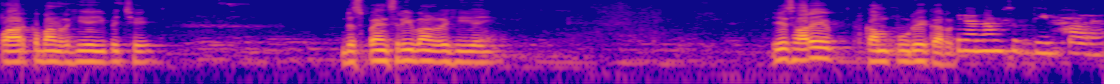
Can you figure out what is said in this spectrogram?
ਪਾਰਕ ਬਣ ਰਹੀ ਹੈ ਜੀ ਪਿੱਛੇ, ਡਿਸਪੈਂਸਰੀ ਬਣ ਰਹੀ ਹੈ ਜੀ। ਇਹ ਸਾਰੇ ਕੰਮ ਪੂਰੇ ਕਰ ਮੇਰਾ ਨਾਮ ਸੁਖਦੀਪ ਕੌਰ ਹੈ।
